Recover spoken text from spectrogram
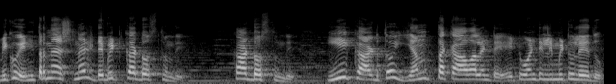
మీకు ఇంటర్నేషనల్ డెబిట్ కార్డు వస్తుంది. కార్డు వస్తుంది. ఈ కార్డుతో ఎంత కావాలంటే ఎటువంటి లిమిట్ లేదు.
